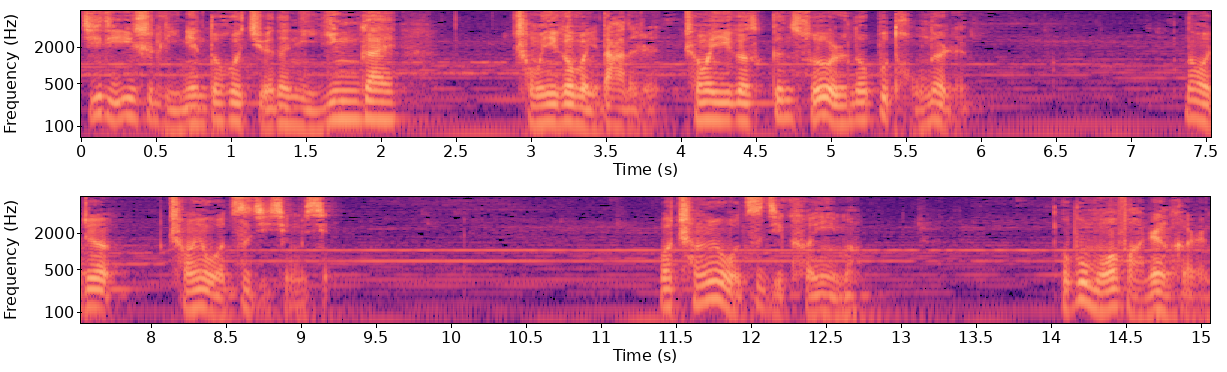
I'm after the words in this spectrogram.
集体意识理念都会觉得你应该成为一个伟大的人，成为一个跟所有人都不同的人。那我就成为我自己行不行？我成为我自己可以吗？我不模仿任何人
